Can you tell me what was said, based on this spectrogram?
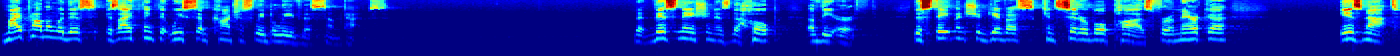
My problem with this is I think that we subconsciously believe this sometimes. That this nation is the hope of the earth. This statement should give us considerable pause, for America is not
